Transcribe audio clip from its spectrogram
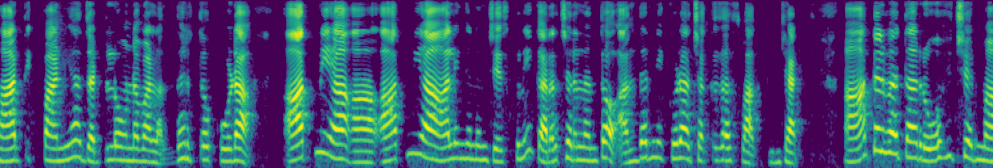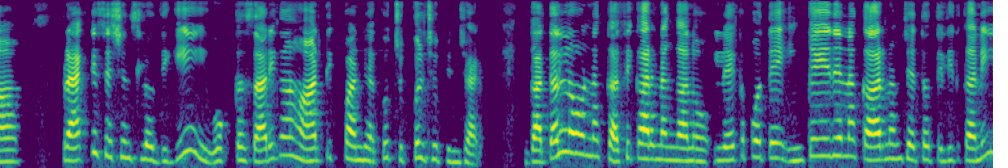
హార్దిక్ పాండ్యా జట్టులో ఉన్న వాళ్ళందరితో కూడా ఆత్మీయ ఆత్మీయ ఆలింగనం చేసుకుని కరచరణంతో అందరిని కూడా చక్కగా స్వాగతించారు ఆ తర్వాత రోహిత్ శర్మ ప్రాక్టీస్ సెషన్స్‌లో దిగి ఒక్కసారిగా హార్దిక్ పాండ్యాకు చుక్కలు చూపించాడు. గతంలో ఉన్న కసి కారణంగానో, లేకపోతే ఇంకా ఏదైనా కారణం చేతో తెలియదు కానీ,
